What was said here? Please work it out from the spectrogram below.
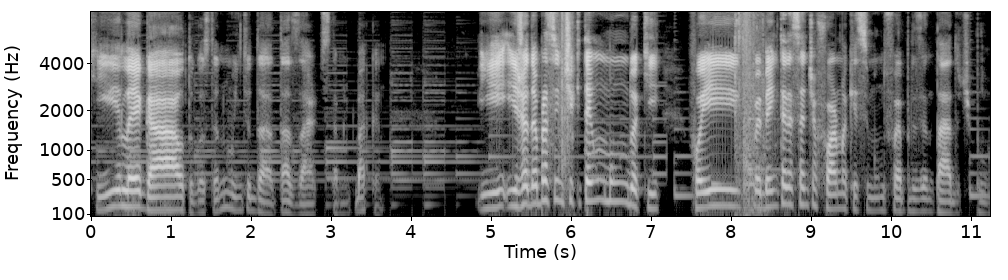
que legal! Tô gostando muito da, das artes, tá muito bacana. E, e já deu para sentir que tem um mundo aqui. Foi, foi bem interessante a forma que esse mundo foi apresentado. Tipo,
